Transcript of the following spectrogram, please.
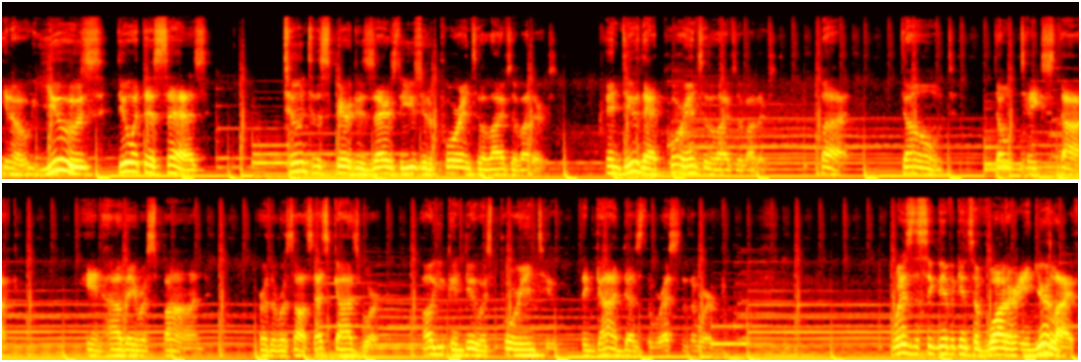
you know, use, do what this says, tune to the Spirit who desires to use you to pour into the lives of others. And do that, pour into the lives of others. But don't, don't take stock in how they respond or the results. That's God's work. All you can do is pour into, then God does the rest of the work. What is the significance of water in your life?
